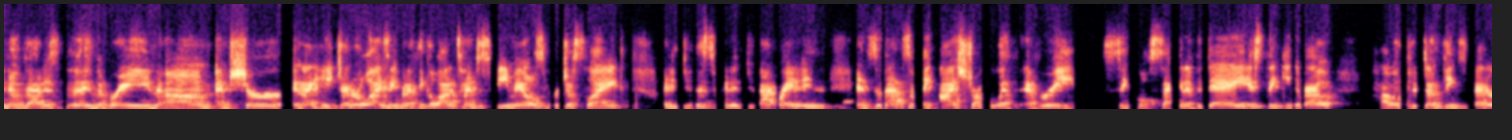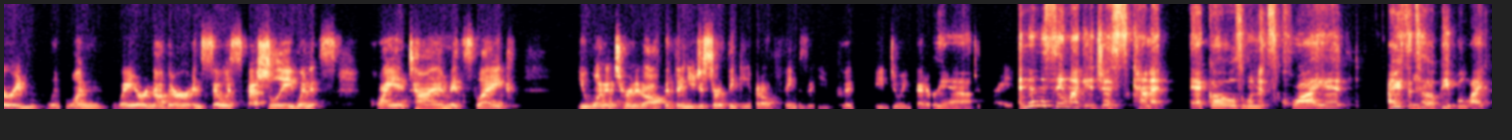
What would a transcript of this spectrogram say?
you know that is in the brain um, i'm sure and i hate generalizing but i think a lot of times as females we're just like i didn't do this i didn't do that right and and so that's something i struggle with every single second of the day is thinking about how i could have done things better in, in one way or another and so especially when it's quiet time it's like you want to turn it off but then you just start thinking about all the things that you could be doing better yeah right. and then it seems like it just kind of echoes when it's quiet I used to tell people like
